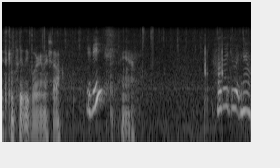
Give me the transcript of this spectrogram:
It's completely blurry, Michelle. It is? Yeah. How do I do it now?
